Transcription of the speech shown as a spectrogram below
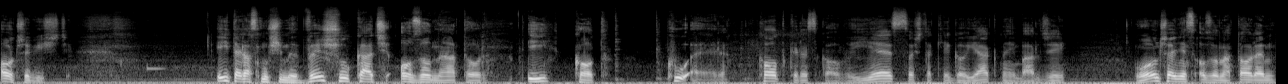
Oczywiście. I teraz musimy wyszukać ozonator i kod QR. Kod kreskowy. Jest coś takiego jak najbardziej. Łączenie z ozonatorem.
